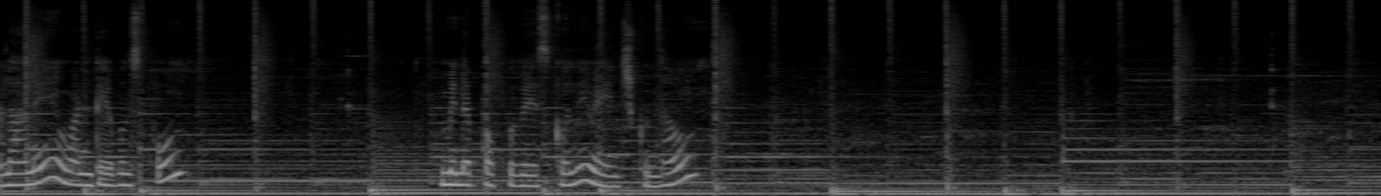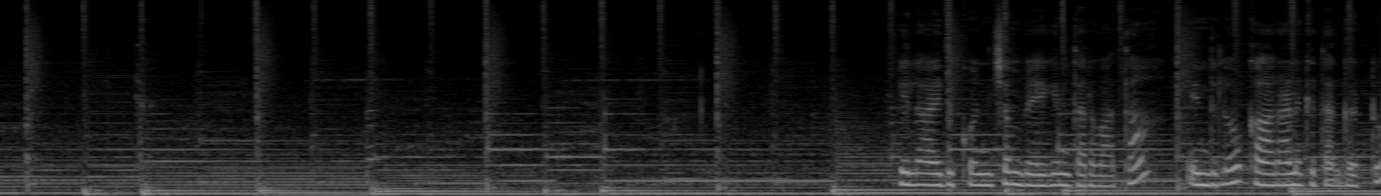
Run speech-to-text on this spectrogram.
అలానే వన్ టేబుల్ స్పూన్ మినపప్పు వేసుకొని వేయించుకుందాం ఇలా ఇది కొంచెం వేగిన తర్వాత ఇందులో కారానికి తగ్గట్టు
